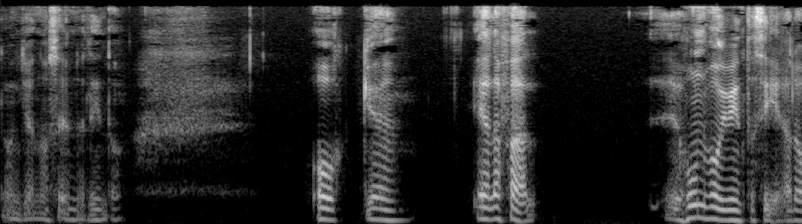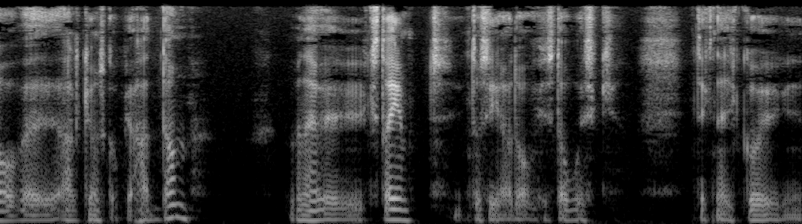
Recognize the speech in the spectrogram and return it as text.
Lundgren och Sune Lindahl. Och eh, i alla fall, hon var ju intresserad av eh, all kunskap jag hade om men är extremt intresserad av historisk teknik och eh,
